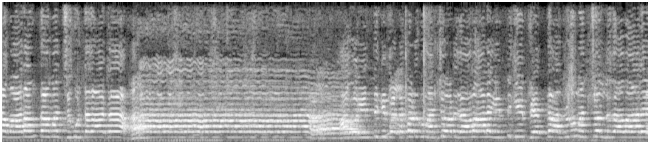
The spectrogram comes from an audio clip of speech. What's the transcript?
ఆ వాడంతా మంచిగా ఉంటదాట ఇంటికి పెద్ద కొడుకు మంచోడు కావాలి ఇంటికి పెద్ద అల్లుడు మంచోళ్ళు కావాలి.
